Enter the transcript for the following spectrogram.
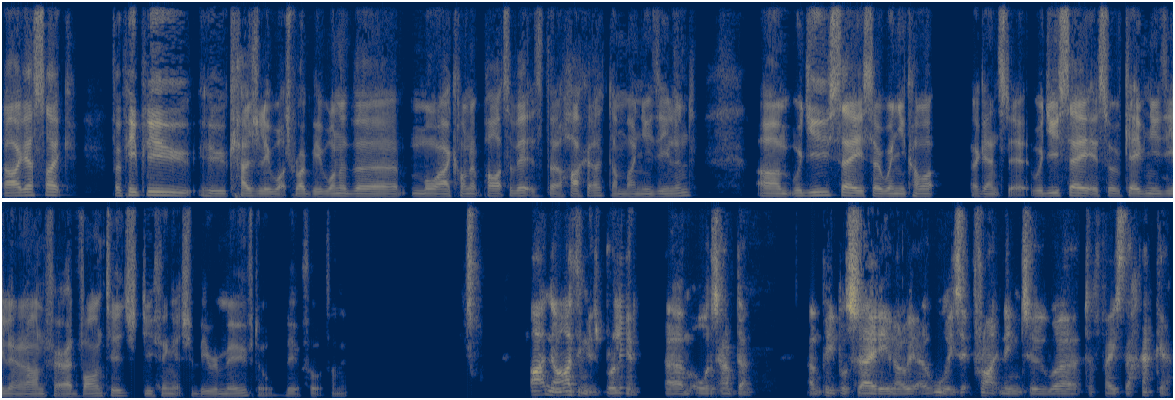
So I guess like for people who, who casually watch rugby, one of the more iconic parts of it is the haka done by New Zealand. Um, would you say so when you come up against it? Would you say it sort of gave New Zealand an unfair advantage? Do you think it should be removed, or what are your thoughts on it? No, I think it's brilliant. Um, always have done. And people say, you know, oh, is it frightening to uh, to face the haka?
